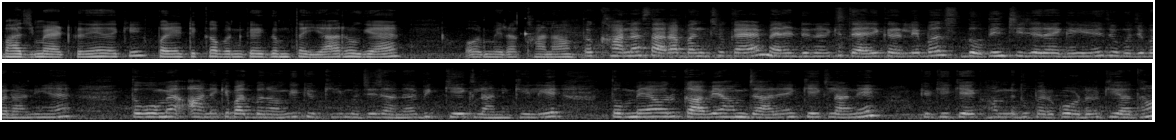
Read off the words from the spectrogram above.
भाजी में ऐड कर करेंगे देखिए, पनीर टिक्का बनकर एकदम तैयार हो गया है। और मेरा खाना। तो खाना सारा बन चुका है। मैंने डिनर की तैयारी कर ली। बस दो तीन चीज़ें रह गई हैं जो मुझे बनानी है। तो वो मैं आने के बाद बनाऊँगी क्योंकि मुझे जाना है अभी केक लाने के लिए। तो मैं और काव्या हम जा रहे हैं केक लाने क्योंकि केक हमने दोपहर को ऑर्डर किया था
